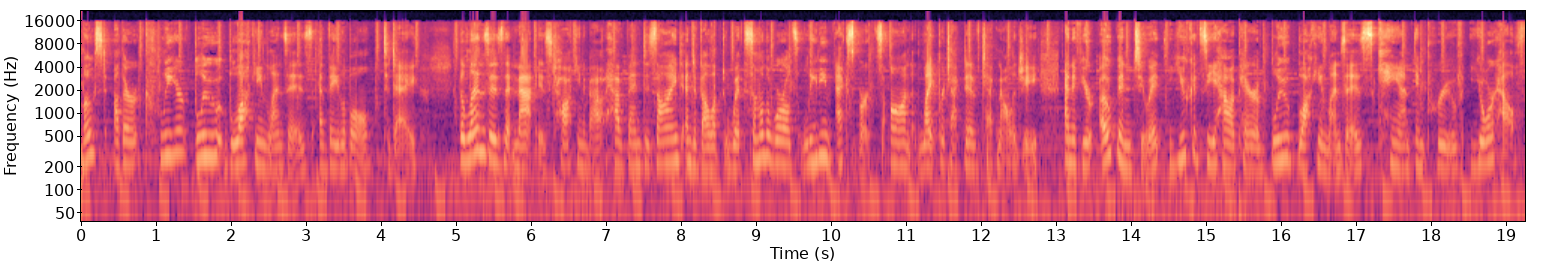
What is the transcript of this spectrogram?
most other clear blue blocking lenses available today. The lenses that Matt is talking about have been designed and developed with some of the world's leading experts on light protective technology. And if you're open to it, you could see how a pair of blue blocking lenses can improve your health.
